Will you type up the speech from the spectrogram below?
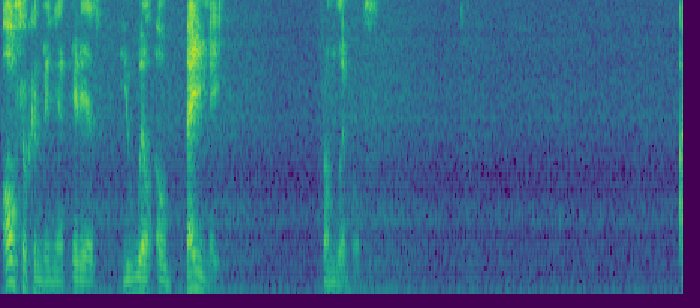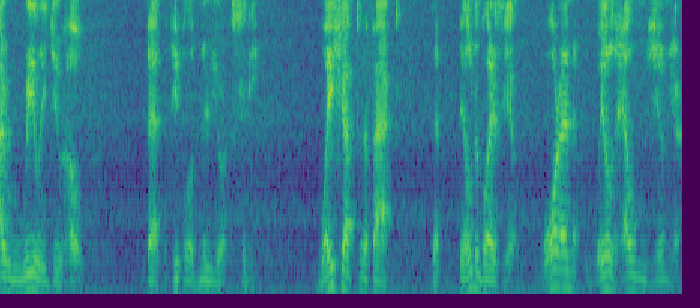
also convenient, it is you will obey me from liberals. I really do hope that the people of New York City wake up to the fact that Bill de Blasio, Warren Wilhelm Jr.,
